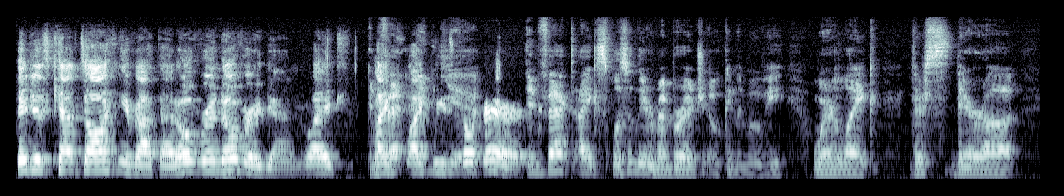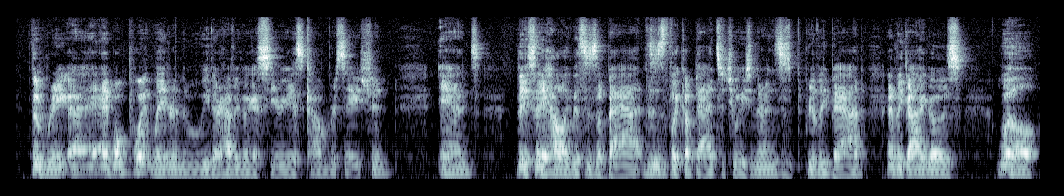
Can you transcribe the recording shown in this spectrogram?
they just kept talking about that over and over again. Like In like fact- like we yeah. still care. In fact, I explicitly remember a joke in the movie where like there's they're uh the ring uh, at one point later in the movie they're having like a serious conversation and they say how like this is a bad this is like a bad situation they're in this is really bad and the guy goes well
